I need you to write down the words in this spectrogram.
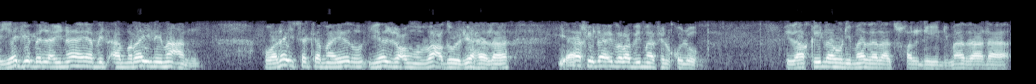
يجب العناية بالأمرين معا. وليس كما يزعم بعض الجهلة يا أخي لا عبرة بما في القلوب. إذا قيل له لماذا لا تصلي؟ لماذا لا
